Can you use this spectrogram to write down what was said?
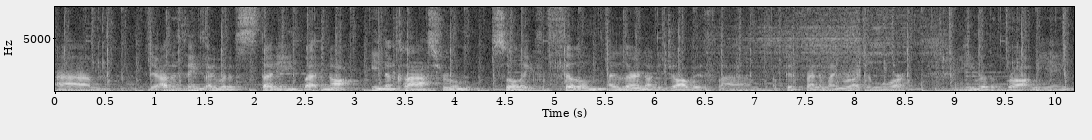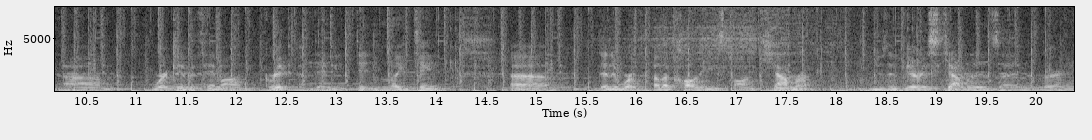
Um, there are other things I would have studied, but not in a classroom. So, like for film, I learned on the job with um, a good friend of mine, Roger Moore he would have brought me in, um, working with him on grip. Then we did lighting. Um, then I worked with other colleagues on camera, using various cameras and learning,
